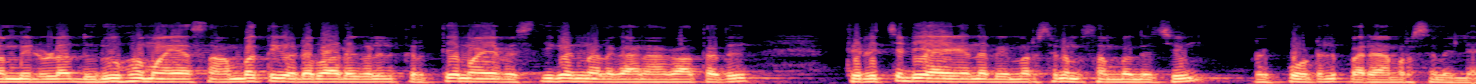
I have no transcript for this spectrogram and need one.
തമ്മിലുള്ള ദുരൂഹമായ സാമ്പത്തിക ഇടപാടുകളിൽ കൃത്യമായ വിശദീകരണം നൽകാനാകാത്തത് തിരിച്ചടിയായെന്ന വിമർശനം സംബന്ധിച്ചും റിപ്പോർട്ടിൽ പരാമർശമില്ല.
